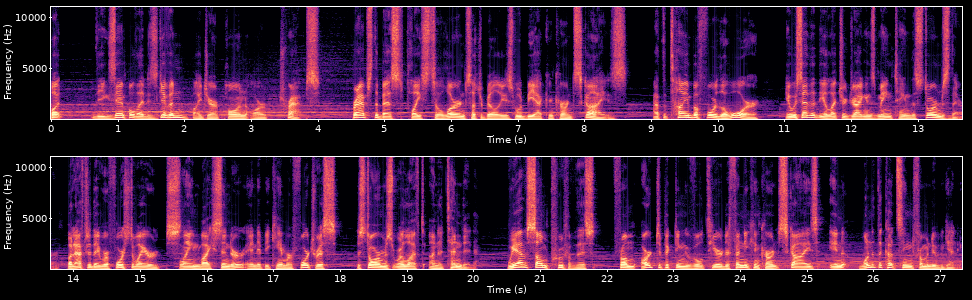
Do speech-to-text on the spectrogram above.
but the example that is given by Jared Pawn are traps. Perhaps the best place to learn such abilities would be at Concurrent Skies. At the time before the war, it was said that the Electric Dragons maintained the storms there, but after they were forced away or slain by Cynder and it became her fortress, the storms were left unattended. We have some proof of this from art depicting Volteer defending concurrent skies in one of the cutscenes from A New Beginning.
